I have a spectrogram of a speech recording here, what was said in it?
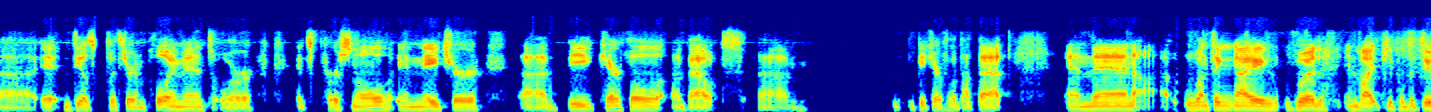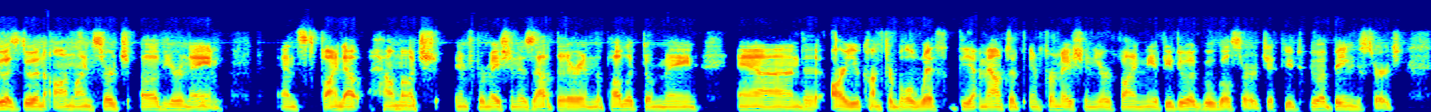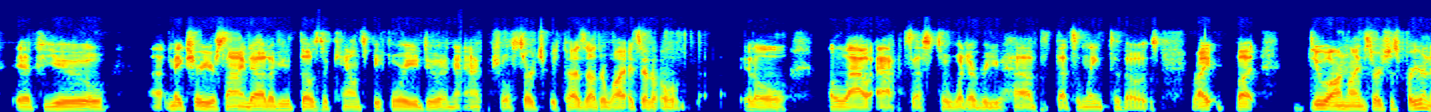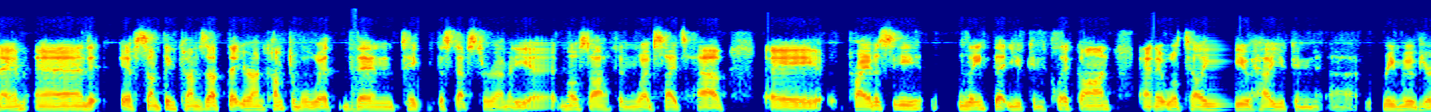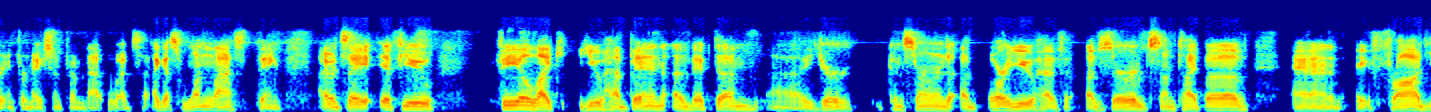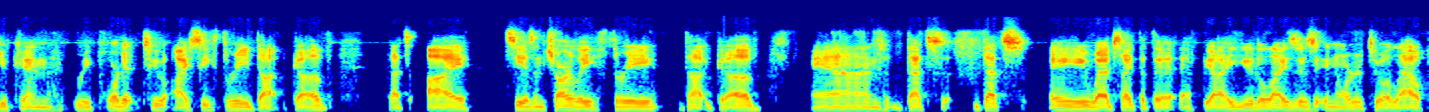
uh, it deals with your employment or it's personal in nature. Uh, be careful about um, be careful about that. And then uh, one thing I would invite people to do is do an online search of your name and find out how much information is out there in the public domain and are you comfortable with the amount of information you're finding if you do a google search if you do a bing search if you uh, make sure you're signed out of those accounts before you do an actual search because otherwise it'll it'll allow access to whatever you have that's linked to those, right? But do online searches for your name. And if something comes up that you're uncomfortable with, then take the steps to remedy it. Most often, websites have a privacy link that you can click on, and it will tell you how you can uh, remove your information from that website. I guess one last thing I would say if you feel like you have been a victim, uh, you're concerned or you have observed some type of and a fraud, you can report it to ic3.gov. That's I C as in Charlie 3.gov. And that's that's a website that the FBI utilizes in order to allow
